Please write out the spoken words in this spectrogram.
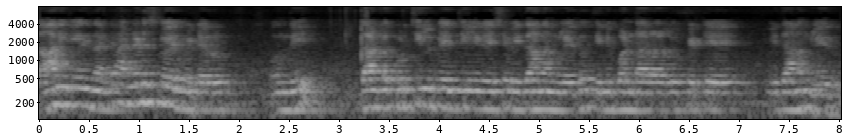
దానికి ఏంటంటే హండ్రెడ్ స్క్వేర్ మీటర్ ఉంది. దాంట్లో కుర్చీలు బెంచీలు వేసే విధానం లేదు తిని బండారాలు పెట్టే విధానం లేదు.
